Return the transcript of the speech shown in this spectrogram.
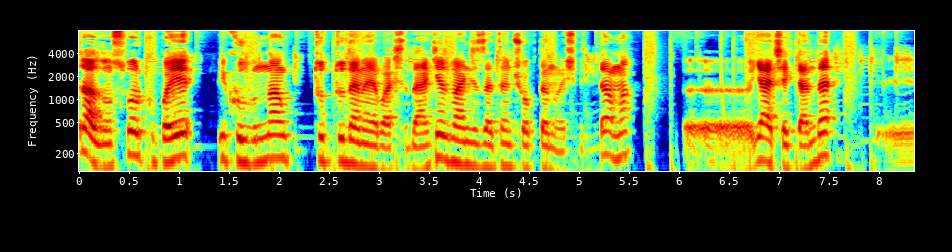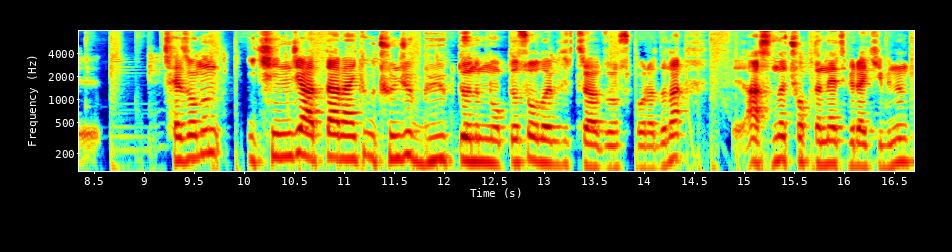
Trabzonspor kupayı bir kulbundan tuttu demeye başladı. Herkes bence zaten çoktan o iş bitti ama e, gerçekten de e, sezonun ikinci hatta belki üçüncü büyük dönüm noktası olabilir Trabzonspor adına. E, aslında çok da net bir rakibinin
